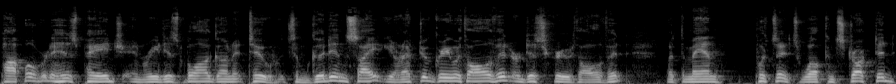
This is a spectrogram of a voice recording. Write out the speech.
Pop over to his page and read his blog on it too. It's some good insight. You don't have to agree with all of it or disagree with all of it, but the man puts it, it's well constructed,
